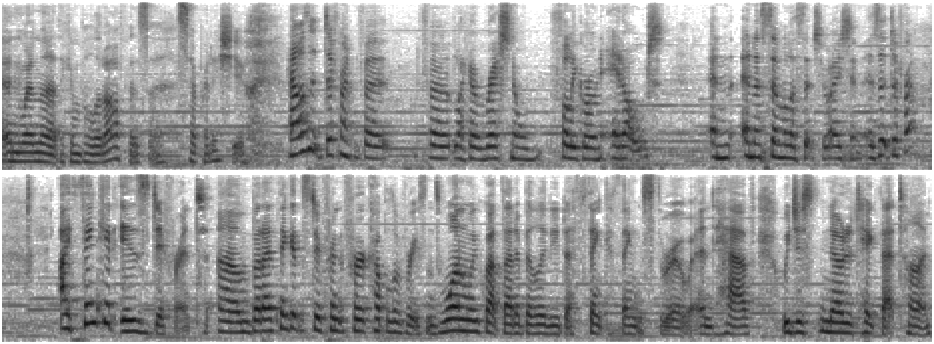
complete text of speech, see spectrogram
and whether or not they can pull it off is a separate issue. How is it different for, for like a rational, fully grown adult in, in a similar situation? Is it different? I think it is different, um, but I think it's different for a couple of reasons. One, we've got that ability to think things through and have, we just know to take that time.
